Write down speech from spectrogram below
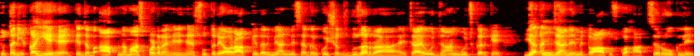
तो तरीक़ा ये है कि जब आप नमाज़ पढ़ रहे हैं, सुतरे और आपके दरमियान में से अगर कोई शख्स गुजर रहा है, चाहे वो जानबूझ करके या अनजाने में तो आप उसको हाथ से रोक ले।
